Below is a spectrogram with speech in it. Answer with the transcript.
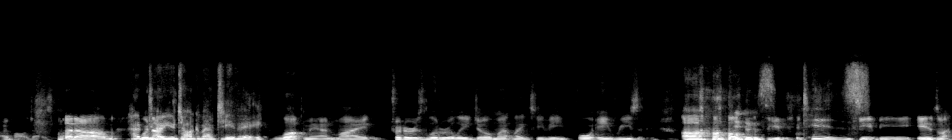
I apologize, but um, How dare not you talk about TV? look, man, my Twitter is literally Joe might like TV for a reason. Um, Tis. TV, Tis. TV is my.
